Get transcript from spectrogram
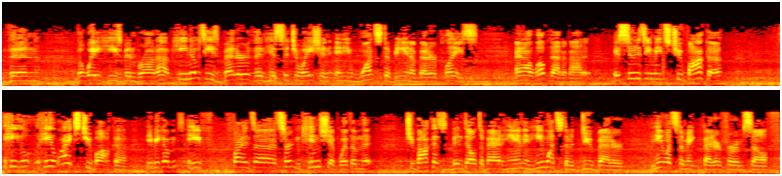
than the way he's been brought up. He knows he's better than his situation and he wants to be in a better place. And I love that about it. As soon as he meets Chewbacca, he he likes Chewbacca. He becomes he finds a certain kinship with him that Chewbacca's been dealt a bad hand and he wants to do better. He wants to make better for himself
